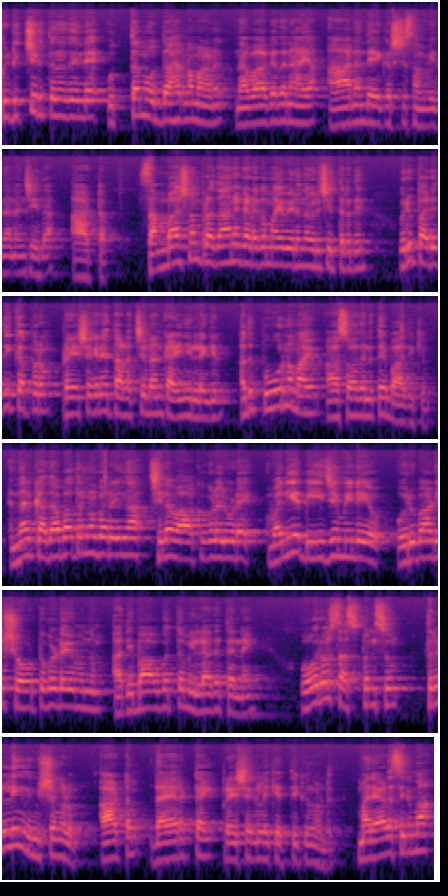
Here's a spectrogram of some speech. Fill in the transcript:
പിടിച്ചിരുത്തുന്നതിന്റെ ഉത്തമ ഉദാഹരണമാണ് നവാഗതനായ ആനന്ദ് ഏകർഷി സംവിധാനം ചെയ്ത ആട്ടം. സംഭാഷണം പ്രധാന ഘടകമായി വരുന്ന ഒരു ചിത്രത്തിൽ ഒരു പരിധിക്കപ്പുറം പ്രേക്ഷകനെ തളച്ചിടാൻ കഴിഞ്ഞില്ലെങ്കിൽ അത് പൂർണമായും ആസ്വാദനത്തെ ബാധിക്കും. എന്നാൽ കഥാപാത്രങ്ങൾ പറയുന്ന ചില വാക്കുകളിലൂടെ വലിയ ബി ജി ഒരുപാട് ഷോട്ടുകളുടെയോ ഒന്നും അതിഭാവുകത്വം ഇല്ലാതെ തന്നെ ഓരോ സസ്പെൻസും ത്രില്ലിംഗ് നിമിഷങ്ങളും ആട്ടം ഡയറക്റ്റായി പ്രേക്ഷകരിലേക്ക് എത്തിക്കുന്നുണ്ട്. മലയാള സിനിമ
